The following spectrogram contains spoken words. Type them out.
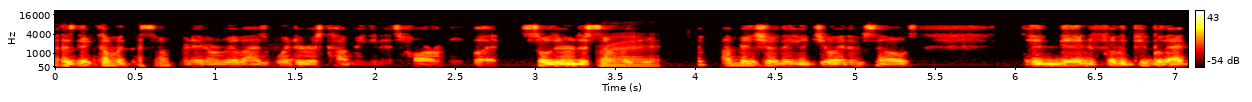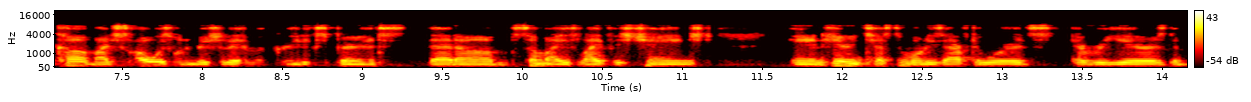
As they come in the summer, they don't realize winter is coming and it's horrible. But so during the summer, right. I make sure they enjoy themselves. And then for the people that come, I just always want to make sure they have a great experience. That um, somebody's life has changed, and hearing testimonies afterwards every year is the,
